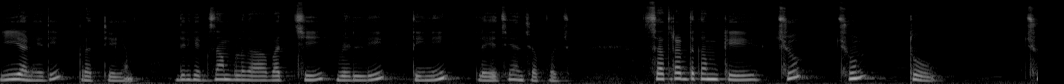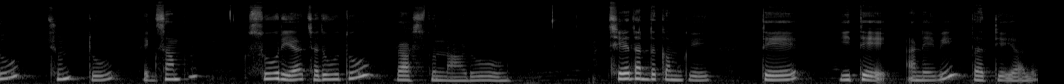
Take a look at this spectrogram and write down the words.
ఈ అనేది ప్రత్యయం. దీనికి ఎగ్జాంపుల్గా వచ్చి వెళ్ళి తిని లేచి అని చెప్పొచ్చు. సత్రార్థకంకి చు చున్ తు చు చున్ తు ఎగ్జాంపుల్ సూర్య చదువుతూ రాస్తున్నాడు. చేదర్ధకంకి తే ఇతే అనేవి ప్రత్యయాలు.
